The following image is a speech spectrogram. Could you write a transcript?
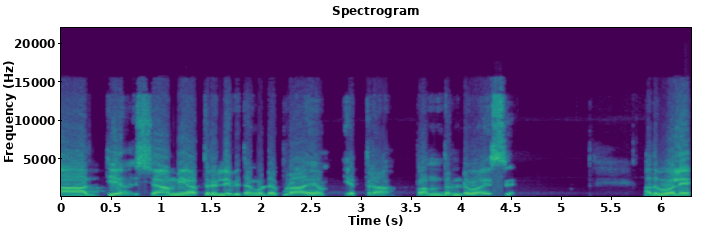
ആദ്യ ശ്യാം യാത്ര ലഭിതങ്ങളുടെ പ്രായം എത്ര? പന്ത്രണ്ട് വയസ്സ്. അതുപോലെ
